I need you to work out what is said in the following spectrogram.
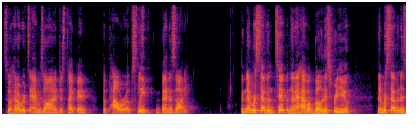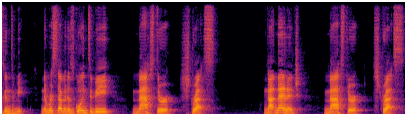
So head over to Amazon and just type in The Power of Sleep, Ben Azadi. The number seven tip, and then I have a bonus for you. Number seven is going to be number seven is going to be master stress. Not manage, master stress.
